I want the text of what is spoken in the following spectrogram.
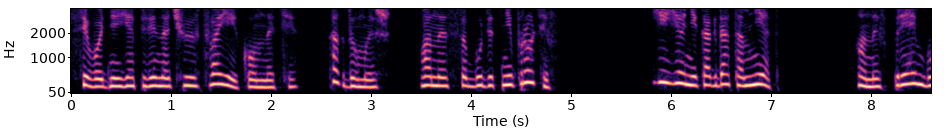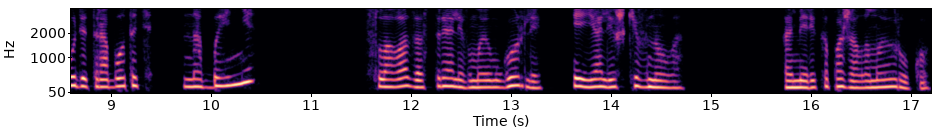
Сегодня я переночую в твоей комнате. Как думаешь, Ванесса будет не против? Ее никогда там нет. Он и впрямь будет работать на Бенни? Слова застряли в моем горле, и я лишь кивнула. Америка пожала мою руку.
